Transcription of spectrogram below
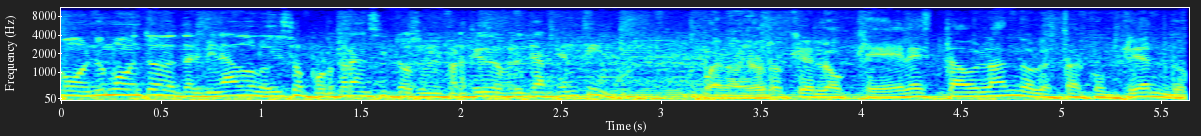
como en un momento determinado lo hizo por tránsitos en el partido frente a Argentina. Bueno, yo creo que lo que él está hablando lo está cumpliendo.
